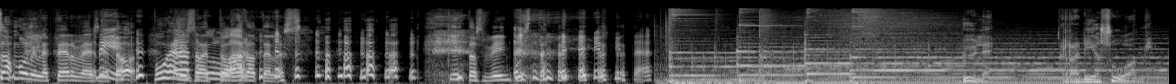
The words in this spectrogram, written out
Samulille terveisiä, niin, puhelinsoittoa odotellessa. Kiitos vinkistä. Yle, Radio Suomi.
